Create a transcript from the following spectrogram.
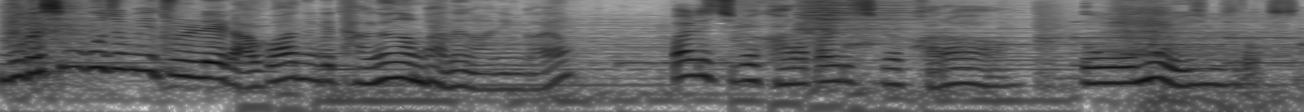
누가 신고 좀 해줄래 라고 하는 게 당연한 반응 아닌가요? 빨리 집에 가라 빨리 집에 가라 너무 의심스러웠어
